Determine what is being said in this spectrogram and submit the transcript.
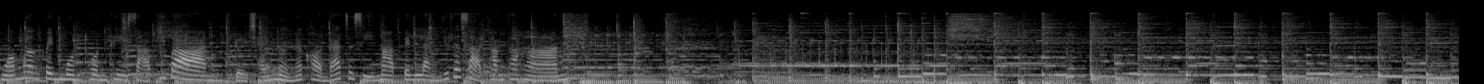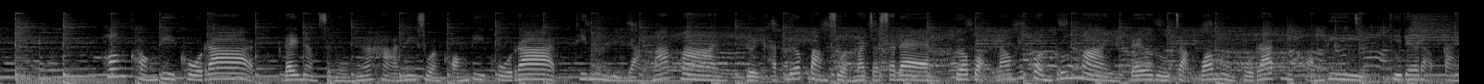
หัวเมืองเป็นมณฑลเทสาพิบาล โดยใช้เมืองนครราชสีมาเป็นแหล่งยุทธศาสตร์ทางทหาร โคราช ได้นำเสนอเนื้อหาในส่วนของดีโคราชที่มีอยู่อย่างมากมาย โดยคัดเลือกบางส่วนมาจัดแสดง เพื่อบอกเล่าให้คนรุ่นใหม่ ได้รู้จักว่าเมืองโคราชมีของดี ที่ได้รับการ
